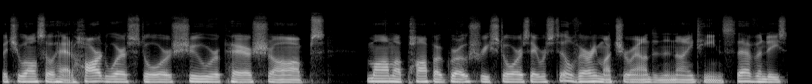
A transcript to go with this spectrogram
but you also had hardware stores, shoe repair shops, mama papa grocery stores. They were still very much around in the 1970s.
